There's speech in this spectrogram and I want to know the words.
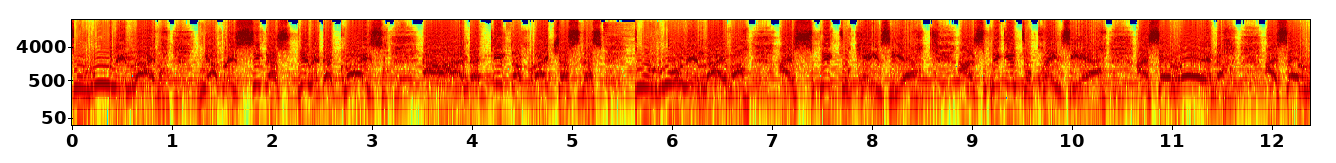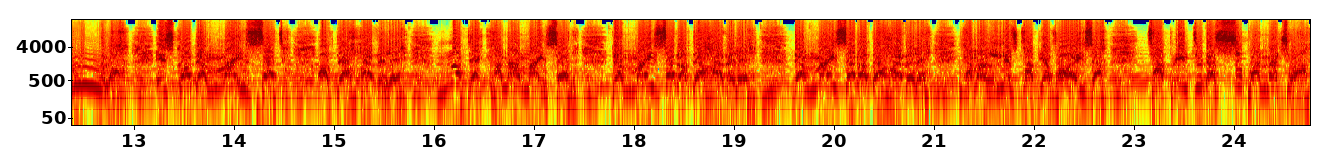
to rule in life. We have received the spirit, the grace, ah, and the gift of righteousness to rule in life. I speak to kings here. I'm speaking to queens here. I say, reign. I say, rule. It's called the mindset of the heavenly, not the carnal mindset. The mindset of the heavenly. The mindset of the heavenly. Come on, lift up your voice. Tap into the supernatural.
